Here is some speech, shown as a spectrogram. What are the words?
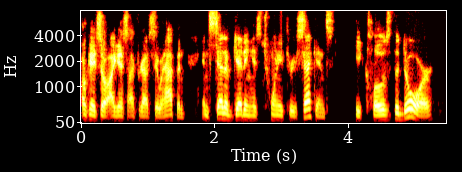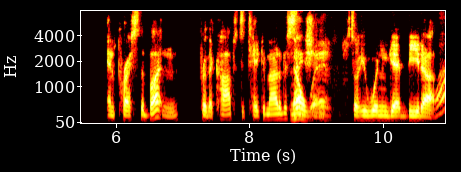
okay so i guess i forgot to say what happened instead of getting his 23 seconds he closed the door and pressed the button for the cops to take him out of the No section way. so he wouldn't get beat up. What?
